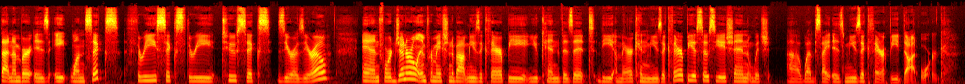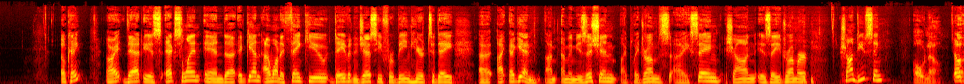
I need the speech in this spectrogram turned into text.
That number is 816 363 2600. And for general information about music therapy, you can visit the American Music Therapy Association, which uh, website is musictherapy.org. Okay. All right. That is excellent. And uh, again, I want to thank you, David and Jesse, for being here today. Uh, I, again, I'm, I'm, a musician. I play drums. I sing. Sean is a drummer. Sean, do you sing? Oh, no. Oh.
